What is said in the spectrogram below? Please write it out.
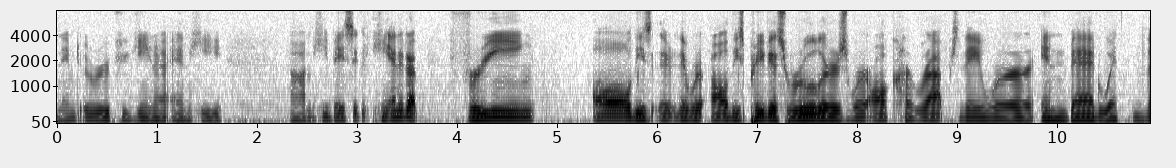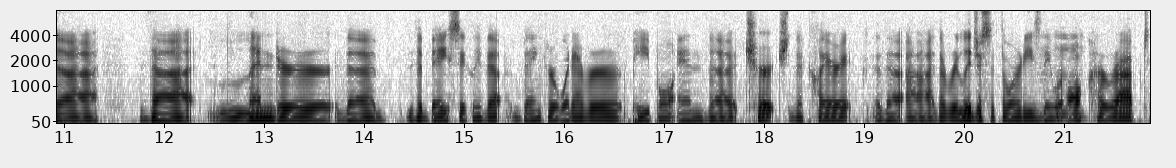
named urukugina and he um, he basically he ended up freeing all these there, there were all these previous rulers were all corrupt they were in bed with the the lender the the basically the banker whatever people and the church the cleric the uh, the religious authorities they were all corrupt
